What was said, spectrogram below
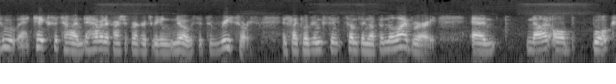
who takes the time to have an Akashic Records reading knows it's a resource. It's like looking something up in the library. And not all books,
